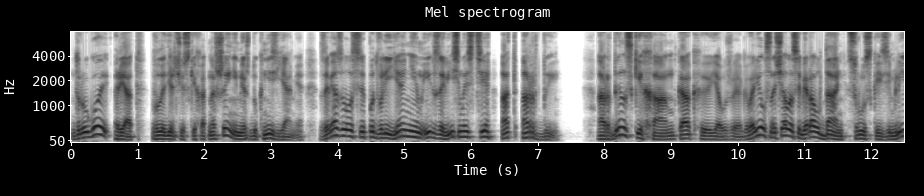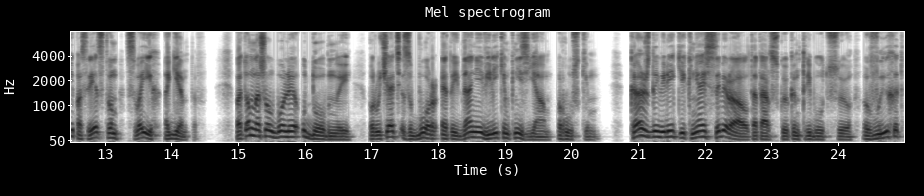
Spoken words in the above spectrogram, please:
Другой ряд владельческих отношений между князьями завязывался под влиянием их зависимости от Орды. Ордынский хан, как я уже говорил, сначала собирал дань с русской земли посредством своих агентов. Потом нашел более удобный поручать сбор этой дани великим князьям, русским. Каждый великий князь собирал татарскую контрибуцию, выход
